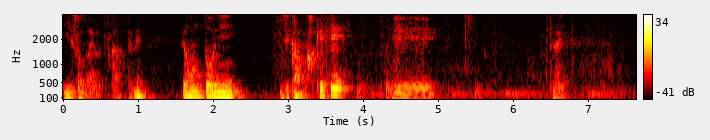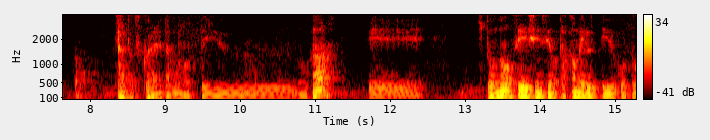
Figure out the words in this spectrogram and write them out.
いい素材を使ってねで本当に時間をかけて、えーちゃんと作られたものっていうのが、えー人の精神性を高めるっていうこと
